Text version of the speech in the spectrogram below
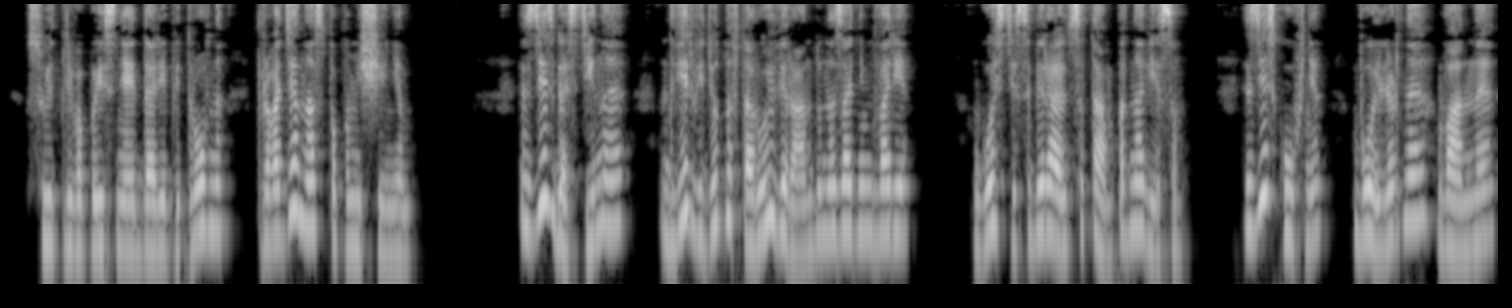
— суетливо поясняет Дарья Петровна, проводя нас по помещениям. «Здесь гостиная, дверь ведет на вторую веранду на заднем дворе. Гости собираются там, под навесом. Здесь кухня, бойлерная, ванная.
